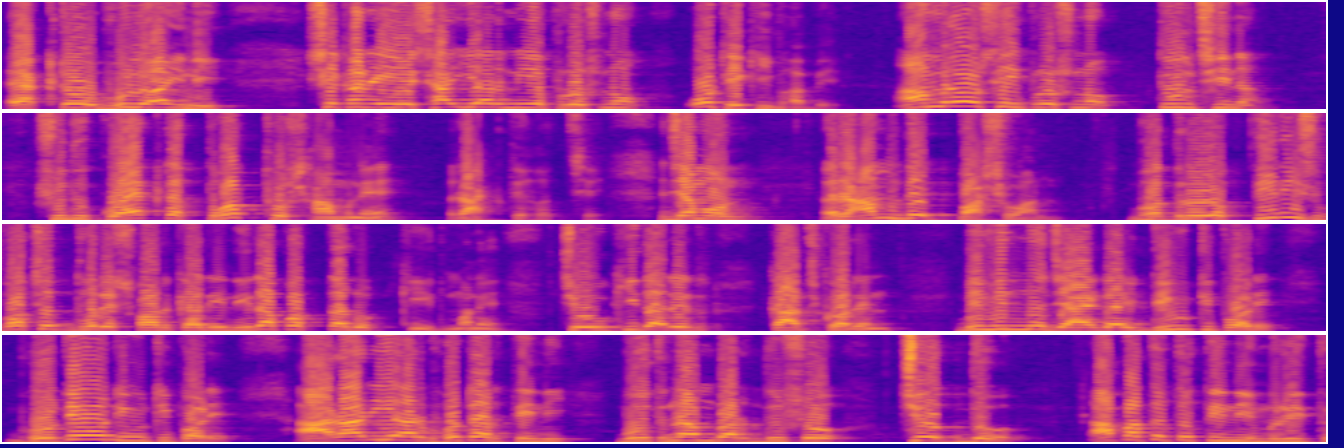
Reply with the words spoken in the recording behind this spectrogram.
একটাও ভুল হয়নি। সেখানে এসআইআর নিয়ে প্রশ্ন ওঠে কীভাবে? আমরাও সেই প্রশ্ন তুলছি না। শুধু কয়েকটা তথ্য সামনে রাখতে হচ্ছে। যেমন রামদেব পাসওয়ান। ভদ্রলোক তিরিশ বছর ধরে সরকারি নিরাপত্তা রক্ষীর মানে চৌকিদারের কাজ করেন। বিভিন্ন জায়গায় ডিউটি পড়ে, ভোটেও ডিউটি পড়ে। আর আরারিয়ার ভোটার তিনি, বুথ নাম্বার দুশো চোদ্দ। আপাতত তিনি মৃত,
